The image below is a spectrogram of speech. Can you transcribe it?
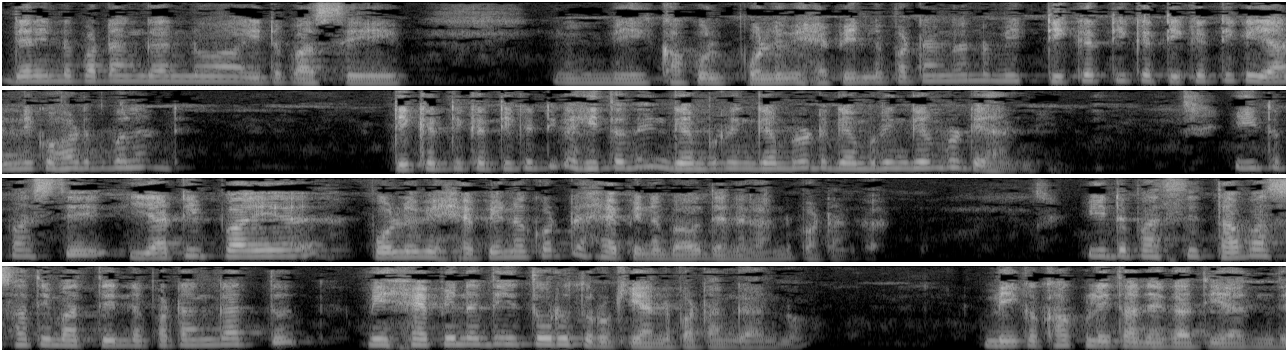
දැනෙන්න පටන් ගන්නවා ඊට පස්සේ මේ කකුල් පොළවේ හැපෙන්න පටන් ගන්න මේ ටික ටික ටික ටික යන්නේ කොහටද බලන්න. ටික ටික ටික ටික හිත දෙන් ගැඹුරින් ගැඹුරට ගැඹුරින් ගැඹුරට යන්නේ. ඊට පස්සේ යටිපය පොළවේ හැපෙනකොට හැපෙන බව දැනගන්න පටන් ගන්නවා. ඊට පස්සේ තවත් සතිමත් වෙන්න පටන් ගත්තොත් මේ හැපෙන දේ තොරතුරු කියන්න පටන් ගන්නවා. මේක කකුලේ තද ගතියක්ද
